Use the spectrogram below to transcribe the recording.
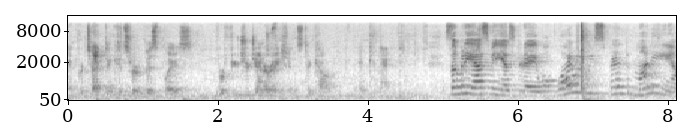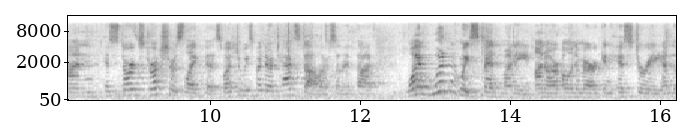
and protect and conserve this place for future generations to come and connect. Somebody asked me yesterday, well, why would we spend money on historic structures like this? Why should we spend our tax dollars? And I thought, why wouldn't we spend money on our own American history and the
